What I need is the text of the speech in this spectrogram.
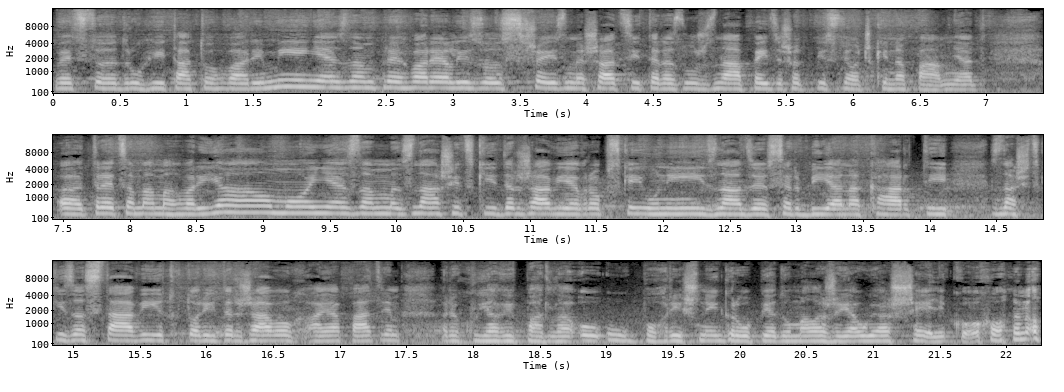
već to je drugi tato hvari. Mi nje znam prehvareli izoše iz mešaci, teraz už zna, pa ideš od pisnjočki na pamnjat. E, treca mama hvari, ja moj nje znam, zna šitski državi Evropske unije, zna je Srbija na karti, zna šitski zastavi, od ktorih državoh, a ja patrim. Reku, ja vi padla u, u pohrišni grup, ja domala že ja u ja. Jašeljko, ono,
